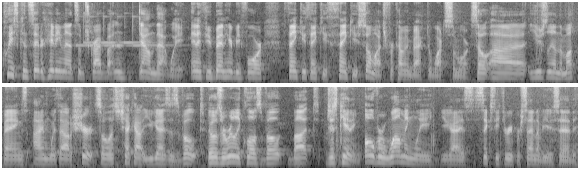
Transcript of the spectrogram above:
please consider hitting that subscribe button down that way. And if you've been here before, thank you, thank you, thank you so much for coming back to watch some more. So uh, usually on the mukbangs, I'm without a shirt. So let's check out you guys' vote. It was a really close vote, but just kidding. Overwhelmingly, you guys, 63% of you said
